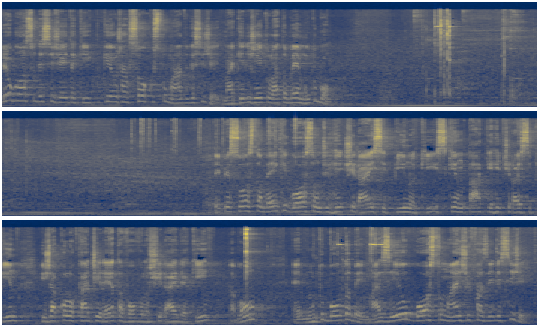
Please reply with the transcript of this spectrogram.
Eu gosto desse jeito aqui porque eu já sou acostumado desse jeito, mas aquele jeito lá também é muito bom. Tem pessoas também que gostam de retirar esse pino aqui, esquentar aqui, retirar esse pino e já colocar direto a válvula Schreider aqui, tá bom? É muito bom também, mas eu gosto mais de fazer desse jeito.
